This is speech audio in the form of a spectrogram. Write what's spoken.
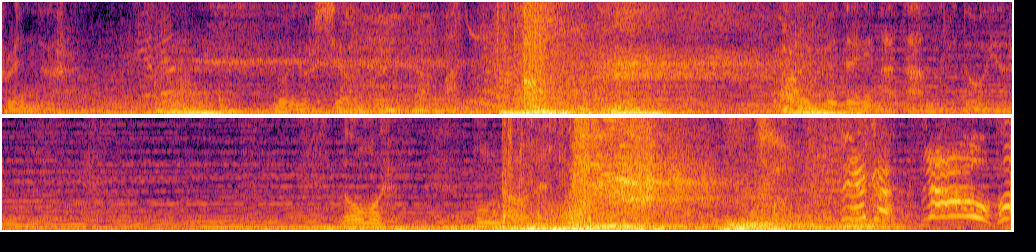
Loja frender. Loja sjálfur í sama. Jeg vet ein at aldri døyer. Dómur, um No!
